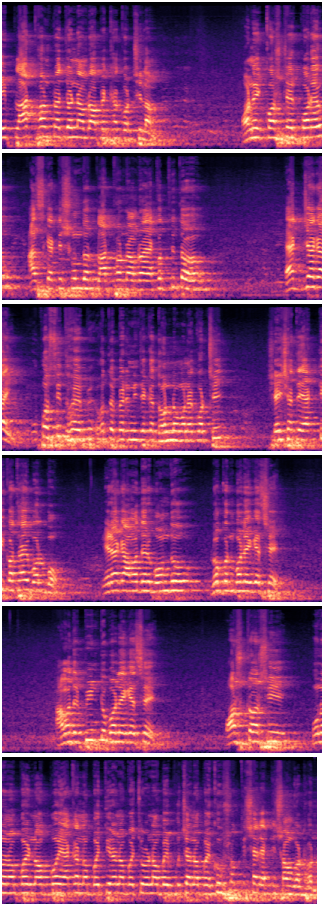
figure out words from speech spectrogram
এই প্ল্যাটফর্মটার জন্য আমরা অপেক্ষা করছিলাম। অনেক কষ্টের পরেও আজকে একটি সুন্দর প্ল্যাটফর্মে আমরা একত্রিত এক জায়গায় উপস্থিত হয়ে হতে পেরে নিজেকে ধন্য মনে করছি। সেই সাথে একটি কথাই বলব। এর আগে আমাদের বন্ধু রোকন বলে গেছে, আমাদের পিন্টু বলে গেছে, অষ্টআশি উননব্বই নব্বই, একানব্বই, তিরানব্বই, চুরানব্বই, পঁচানব্বই খুব শক্তিশালী একটি সংগঠন।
